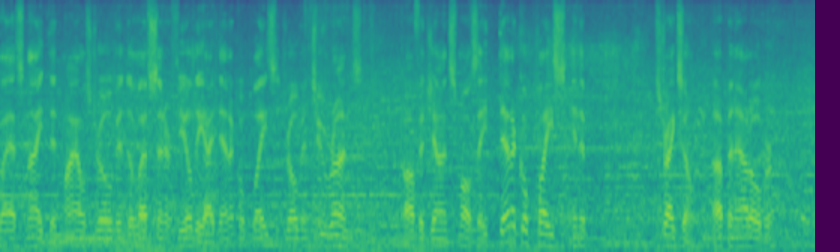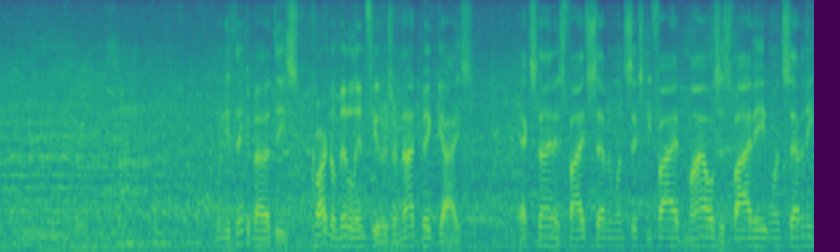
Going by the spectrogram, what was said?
last night that Miles drove into left center field. The identical place that drove in two runs off of John Smoltz. Identical place in the strike zone. Up and out over. When you think about it, these Cardinal middle infielders are not big guys. Eckstein is 5'7", 165. Miles is 5'8", 170.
